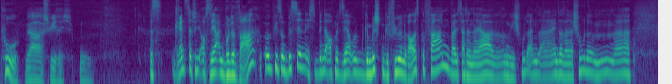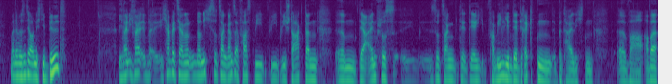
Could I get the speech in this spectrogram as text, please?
Puh, ja, schwierig. Hm. Das grenzt natürlich auch sehr an Boulevard, irgendwie so ein bisschen. Ich bin da auch mit sehr gemischten Gefühlen rausgefahren, weil ich dachte, naja, irgendwie Schuleinsatz ein Einsatz an der Schule, mh, äh, meine, wir sind ja auch nicht die Bild. Ich meine, ich, ich habe jetzt ja noch nicht sozusagen ganz erfasst, wie, wie, wie stark dann ähm, der Einfluss äh, sozusagen der, der, Familien der direkten Beteiligten äh, war. Aber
